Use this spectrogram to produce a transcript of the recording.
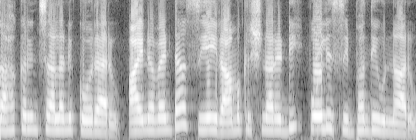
సహకరించాలని కోరారు. ఆయన వెంట సీఐ రామకృష్ణారెడ్డి పోలీస్ సిబ్బంది ఉన్నారు.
